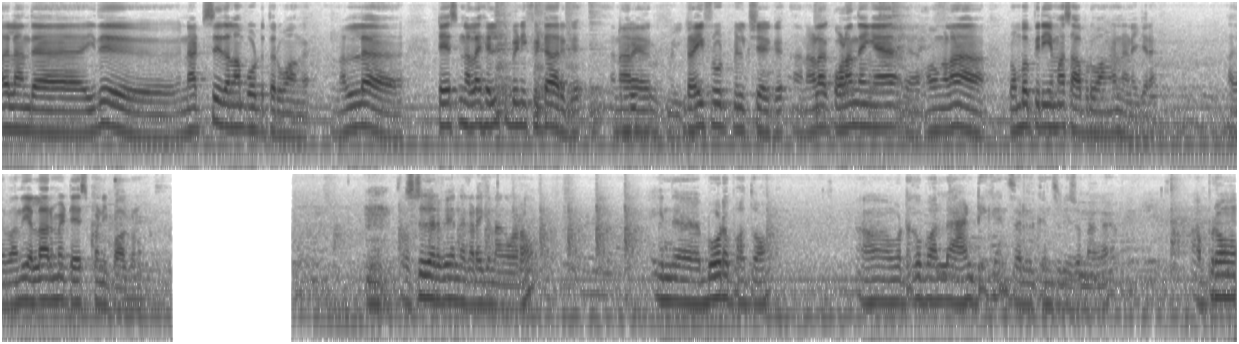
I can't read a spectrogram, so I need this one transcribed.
அதில் அந்த இது நட்ஸ் இதெல்லாம் போட்டு தருவாங்க. நல்ல டேஸ்ட் நல்லா ஹெல்த் பெனிஃபிட்டாக இருக்குது நிறைய ட்ரை ஃப்ரூட் மில்க் ஷேக்கு அதனால் குழந்தைங்க அவங்கெல்லாம் ரொம்ப பிரியமாக சாப்பிடுவாங்கன்னு நினைக்கிறேன். அதை வந்து எல்லாருமே டேஸ்ட் பண்ணி பார்க்கணும். ஃபஸ்ட்டு தடவை இந்த கடைக்கு நாங்கள் வரோம். இந்த போர்டை பார்த்தோம். ஒட்டக்கப்பாலில் ஆன்டி கேன்சர் இருக்குதுன்னு சொல்லி சொன்னாங்க. அப்புறம்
